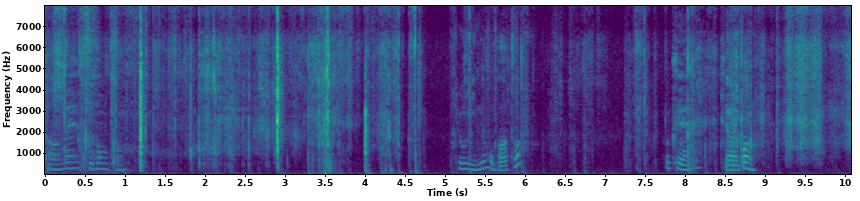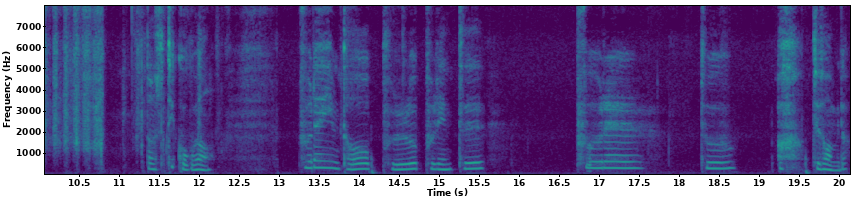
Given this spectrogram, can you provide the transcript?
다음에 구성품. 여기 있는 거 맞아? 이렇게 얇아. 일단 스티커고요. 프레임 더 블루프린트 프렐 투 아, 죄송합니다.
